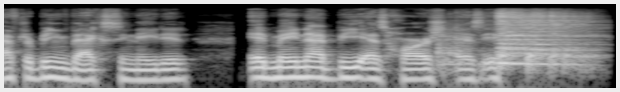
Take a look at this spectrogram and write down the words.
after being vaccinated, it may not be as harsh as if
